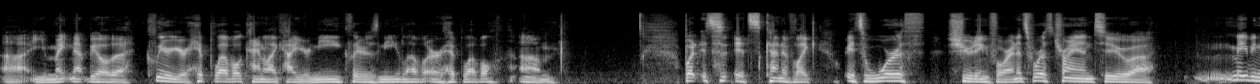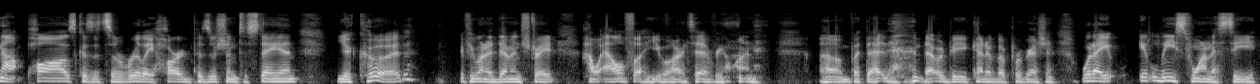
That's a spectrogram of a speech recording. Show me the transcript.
uh, you might not be able to clear your hip level, kind of like how your knee clears knee level or hip level. Um, but it's it's kind of like it's worth shooting for, and it's worth trying to uh, maybe not pause because it's a really hard position to stay in. You could, if you want to demonstrate how alpha you are to everyone. Um, but that that would be kind of a progression. What I at least want to see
